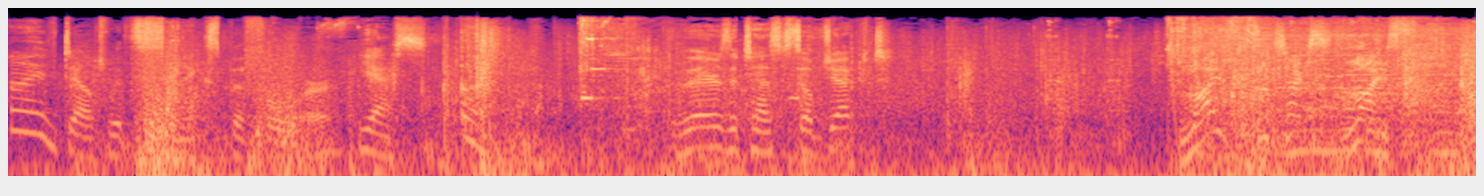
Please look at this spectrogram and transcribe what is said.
I've dealt with cynics before. Yes. There's a test subject. life protects life.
